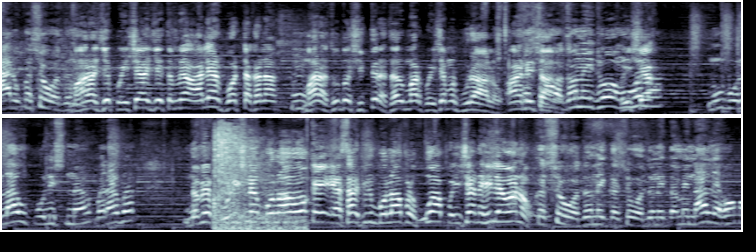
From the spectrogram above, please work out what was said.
હારું કશો મારા જે પૈસા જે તમે આલ્યા પાંચ ટકા ટકાના મારા હજુ તો સિત્તેર હજાર મારા પૈસા મને પૂરા આલો. આ નહીં ચાલે. નહીં જો હું બોલાવું પોલીસ ને બરાબર? તમે પોલીસને બોલાવો કે એસઆરપી બોલાવો પણ હું આ પૈસા નહીં લેવાનો. કશો વધુ નહીં કશો વધુ નહીં તમે ના લેહો.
